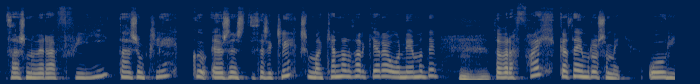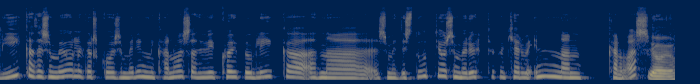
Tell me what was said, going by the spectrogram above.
og það er svona verið að flýta þessum klikkum, eða semst, þessi klikk sem að kennar þar gera og nefnandinn Mm -hmm. það var að fækka þeim rosa mikið og líka þessi möguleikar sko sem er inn í Canvas að við kaupum líka þarna, sem heitir Studio sem er upptökukerfi innan Canvas Já, já,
